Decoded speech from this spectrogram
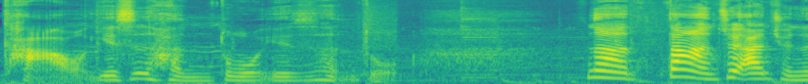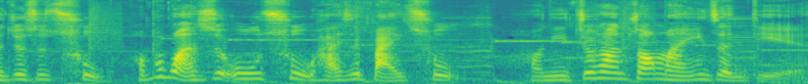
卡哦，也是很多，也是很多。那当然最安全的就是醋，好，不管是乌醋还是白醋，好，你就算装满一整碟。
